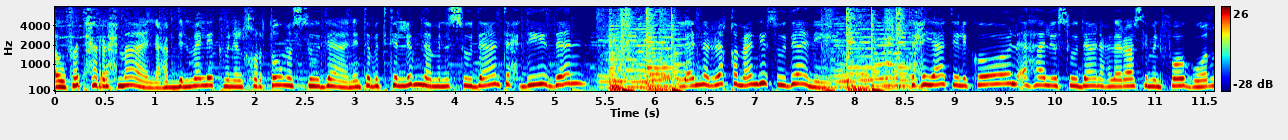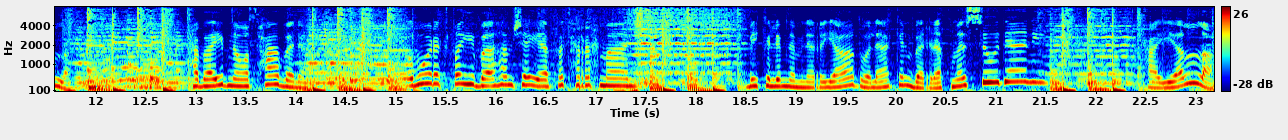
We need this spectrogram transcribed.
أو فتح الرحمن عبد الملك من الخرطوم السودان. أنت بتكلمنا من السودان تحديدا؟ لأن الرقم عندي سوداني. تحياتي لكل أهالي السودان على راسي من فوق والله. حبايبنا وأصحابنا. أمورك طيبة أهم شيء يا فتح الرحمن. بيكلمنا من الرياض ولكن بالرقم السوداني. حي الله.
